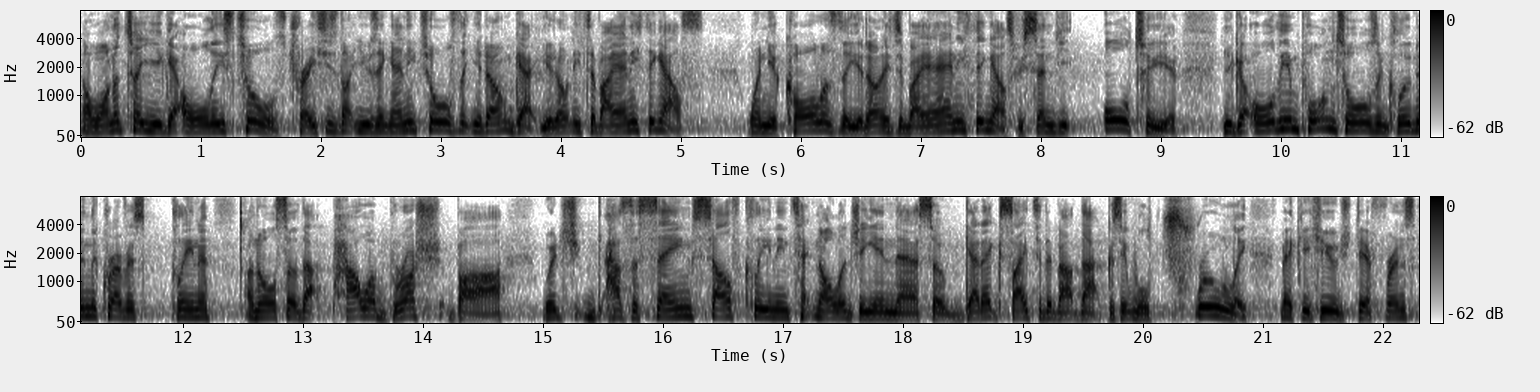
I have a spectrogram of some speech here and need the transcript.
I want to tell you, you get all these tools. Tracey's not using any tools that you don't get. You don't need to buy anything else. When you call us, you don't need to buy anything else. We send you all to you. You get all the important tools, including the crevice cleaner and also that power brush bar, which has the same self-cleaning technology in there. So get excited about that because it will truly make a huge difference.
